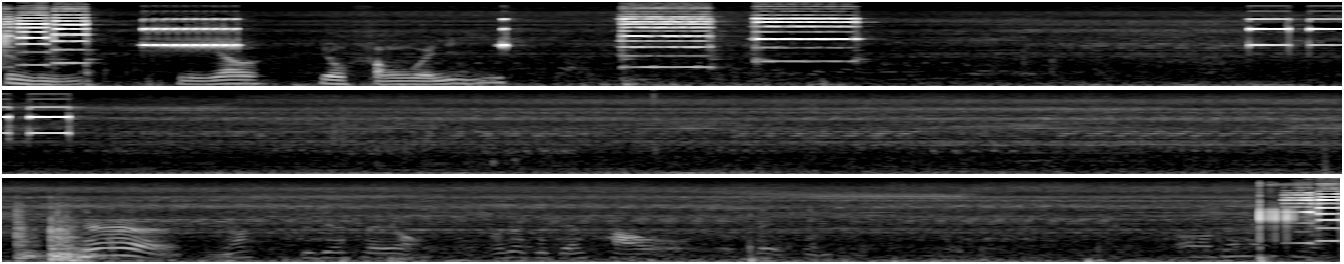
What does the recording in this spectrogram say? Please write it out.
是米，米要用防蚊液。耶，你要直接飞哦，我在这边抄哦，可以过去。哦，真的是。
